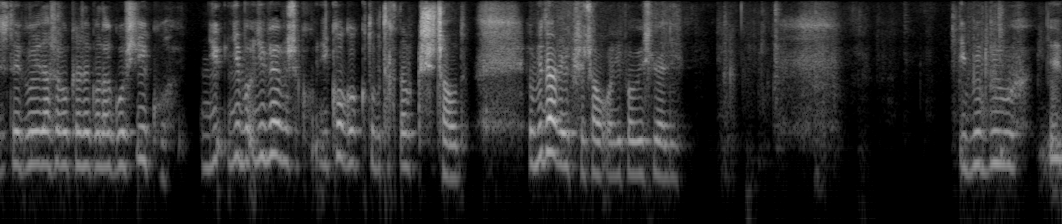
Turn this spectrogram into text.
z tego naszego każdego na głośniku. Nie, nie, nie miałem jeszcze nikogo, kto by tak tam krzyczał. Jakby na mnie krzyczał, oni pomyśleli. I by był, by,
